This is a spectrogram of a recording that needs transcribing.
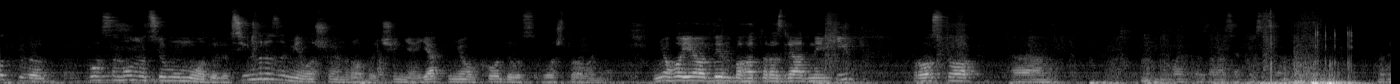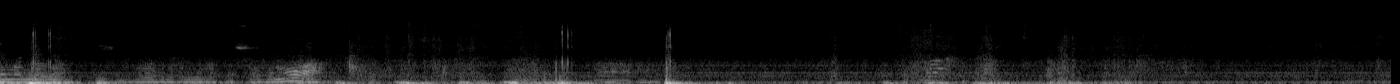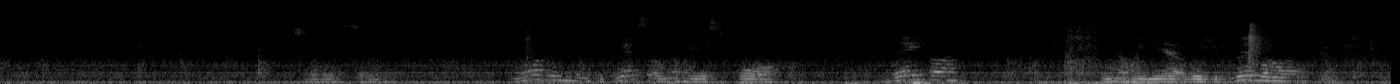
от е, по самому цьому модулю, всім зрозуміло, що він робить чи ні, як у нього входи влаштовані. У нього є один багаторозрядний вхід, просто е, давайте зараз якось це перемалюємо, що мова. Так. Ось цей модуль, мультиплексор, у нього є по Data, у нього є вихід вибору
